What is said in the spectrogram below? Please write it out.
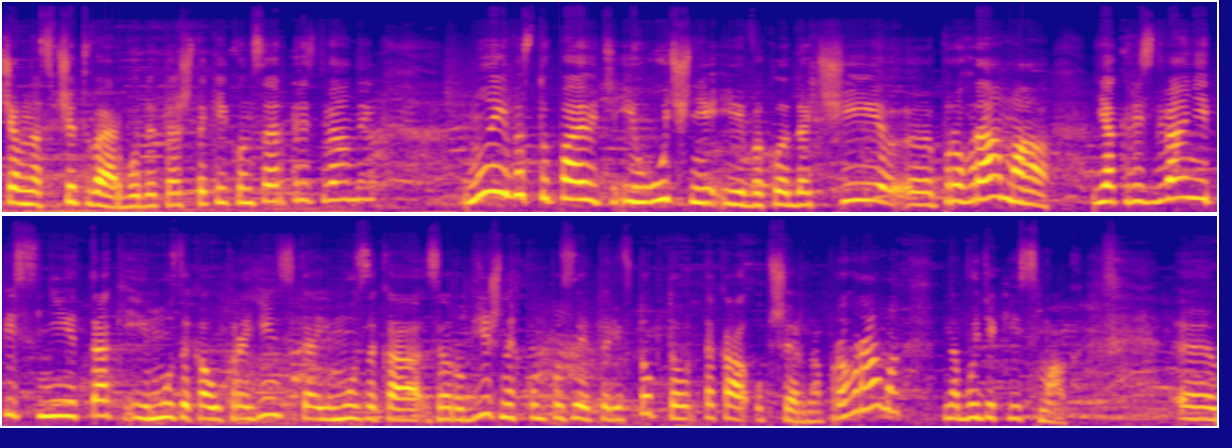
Ще в нас в четвер буде теж такий концерт різдвяний. Ну і виступають і учні, і викладачі. Програма як різдвяні пісні, так і музика українська, і музика зарубіжних композиторів. Тобто така обширна програма на будь-який смак. Е,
